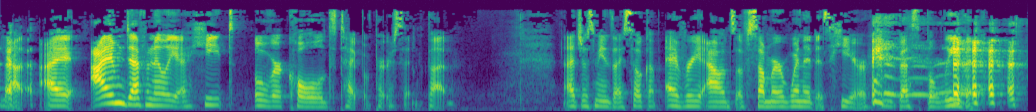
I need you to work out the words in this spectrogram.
yeah, I I'm definitely a heat over cold type of person, but that just means I soak up every ounce of summer when it is here. You best believe it.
